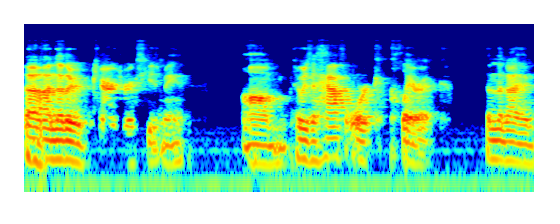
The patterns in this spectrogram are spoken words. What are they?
uh, Mhm. another character, excuse me, um, who was a half orc cleric, and then I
